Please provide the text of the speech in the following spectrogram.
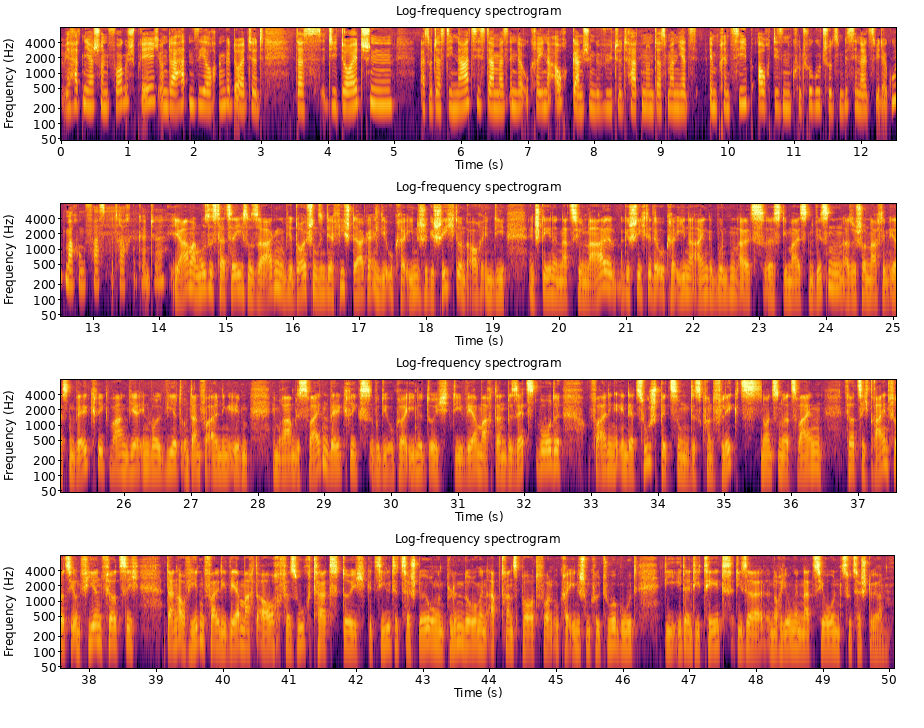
Wir hatten ja schon ein Vorgespräch und da hatten Sie auch angedeutet, dass die Deutschen also dass die Nazis damals in der Ukraine auch ganz schön gewütet hatten und dass man jetzt im Prinzip auch diesen Kulturgutschutz ein bisschen als Wiedergutmachung fast betrachten könnte. Ja, man muss es tatsächlich so sagen. Wir Deutschen sind ja viel stärker in die ukrainische Geschichte und auch in die entstehende Nationalgeschichte der Ukraine eingebunden, als es die meisten wissen. Also schon nach dem Ersten Weltkrieg waren wir involviert und dann vor allen Dingen eben im Rahmen des Zweiten Weltkriegs, wo die Ukraine durch die Wehrmacht dann besetzt wurde. Vor allen Dingen in der Zuspitzung des Konflikts Konflikts 1942, 43 und 44 dann auf jeden Fall die Wehrmacht auch versucht hat, durch gezielte Zerstörungen, Plünderungen, Abtransport von ukrainischem Kulturgut die Identität dieser noch jungen Nation zu zerstören.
